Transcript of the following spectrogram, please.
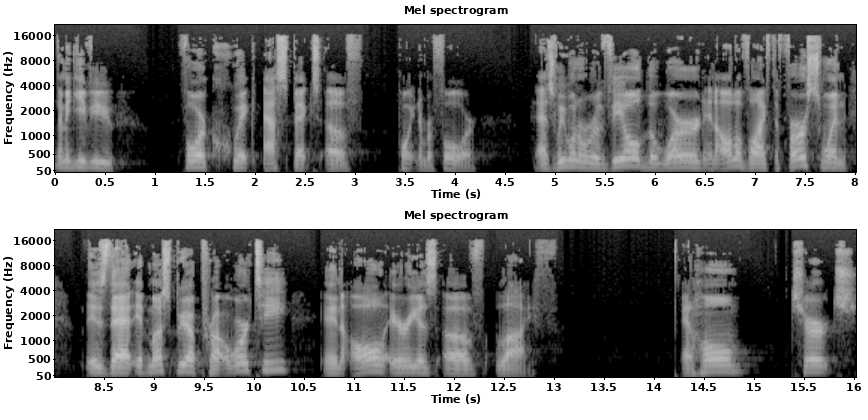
Let me give you four quick aspects of point number four as we want to reveal the word in all of life, the first one is that it must be a priority in all areas of life. At home, church,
